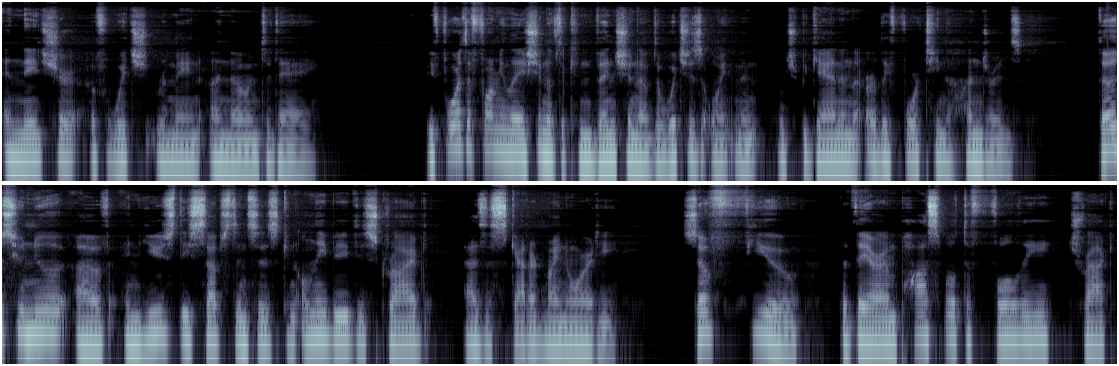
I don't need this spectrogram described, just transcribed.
and nature of which remain unknown today. Before the formulation of the convention of the witch's ointment, which began in the early 1400s, those who knew of and used these substances can only be described as a scattered minority, so few that they are impossible to fully track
